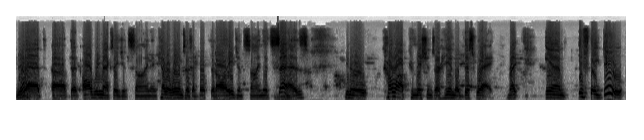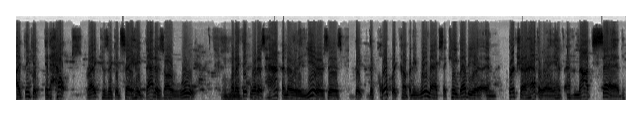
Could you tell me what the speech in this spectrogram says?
yeah. that uh, that all Remax agents sign and Keller Williams has a book that all agents sign that mm-hmm. says you know co-op commissions are handled this way right and if they do, I think it, it helps, right? Because they could say, hey, that is our rule. Mm-hmm. But I think what has happened over the years is the, the corporate company, Remax at KW and Berkshire Hathaway, have, have not said,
